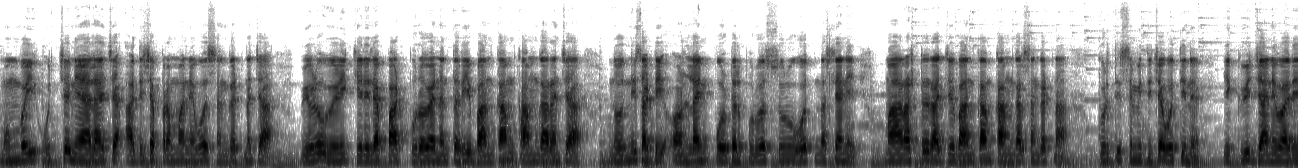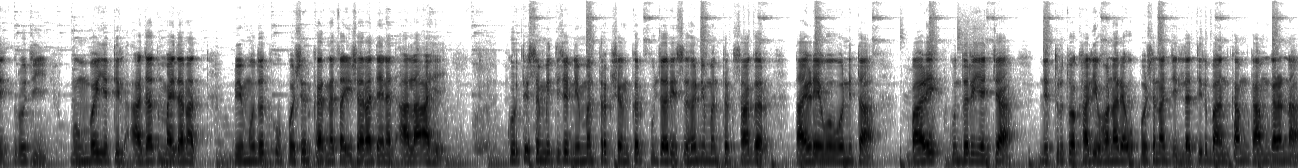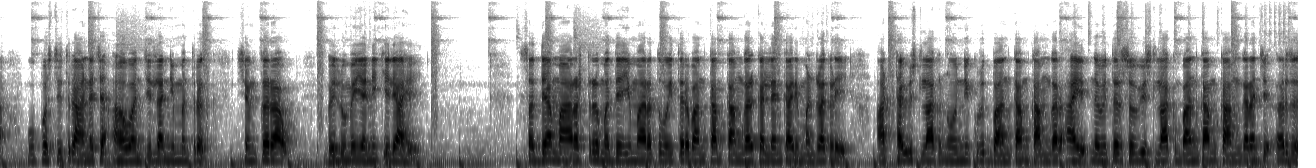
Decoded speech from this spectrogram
मुंबई उच्च न्यायालयाच्या आदेशाप्रमाणे व संघटनेच्या वेळोवेळी केलेल्या पाठपुराव्यानंतरही बांधकाम कामगारांच्या नोंदणीसाठी ऑनलाईन पोर्टल पूर्व सुरू होत नसल्याने महाराष्ट्र राज्य बांधकाम कामगार संघटना कृती समितीच्या वतीनं एकवीस जानेवारी रोजी मुंबई येथील आझाद मैदानात बेमुदत उपोषण करण्याचा इशारा देण्यात आला आहे. कृती समितीचे निमंत्रक शंकर पुजारी सहनिमंत्रक सागर तायडे व वनिता बाळे कुंदरे यांच्या नेतृत्वाखाली होणाऱ्या उपोषणात जिल्ह्यातील बांधकाम कामगारांना उपस्थित राहण्याचे आवाहन जिल्हा निमंत्रक शंकरराव भैलुमे यांनी केले आहे. सध्या महाराष्ट्रमध्ये इमारत व इतर बांधकाम कामगार कल्याणकारी मंडळाकडे अठ्ठावीस लाख नोंदणीकृत बांधकाम कामगार आहेत. नव्हे तर सव्वीस लाख बांधकाम कामगारांचे अर्ज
